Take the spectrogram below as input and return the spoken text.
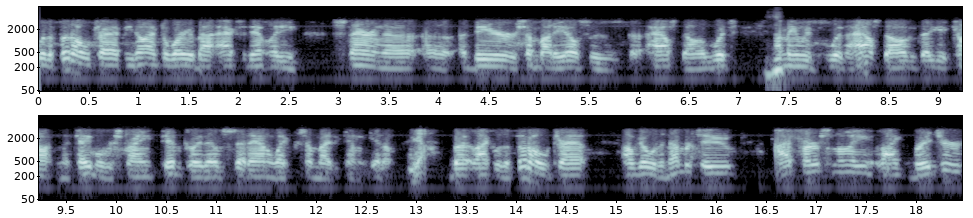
with a foothold trap, you don't have to worry about accidentally snaring a, a, a deer or somebody else's uh, house dog. Which I mean, with with a house dog, if they get caught in a cable restraint, typically they'll sit down and wait for somebody to come and get them. Yeah. But like with a foothold trap, I'll go with a number two. I personally like Bridger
